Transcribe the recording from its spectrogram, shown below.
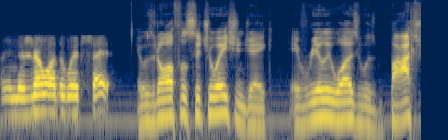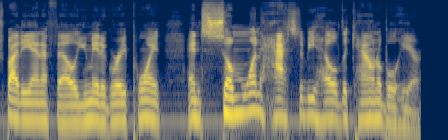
I mean, there's no other way to say it. It was an awful situation, Jake. It really was. It was botched by the NFL. You made a great point, and someone has to be held accountable here.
